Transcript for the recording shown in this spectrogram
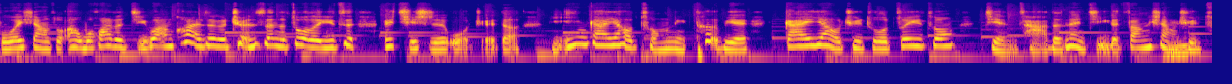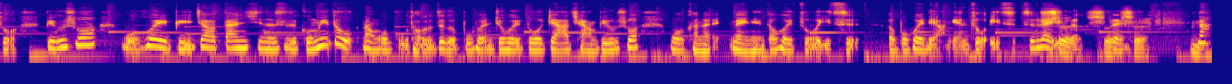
不会像说啊，我花了几万块，这个全身的做了一次。哎，其实我觉得你应该要从你特别该要去做追踪检查的那几个方向去做。比如说，我会比较担心的是骨密度，那我骨头的这个部分就会多加强。比如说，我可能每年都会做一次，而不会两年做一次之类的。对是是是，嗯。那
